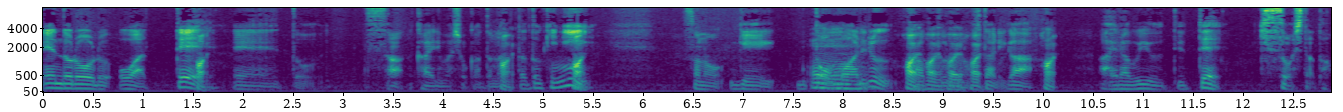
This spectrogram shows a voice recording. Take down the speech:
エンドロール終わって、はいえっ、と、さあ帰りましょうかとなった時に、はいはいそのゲイと思われるカップルの二人が、はい。I love you って言って、キスをしたと。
